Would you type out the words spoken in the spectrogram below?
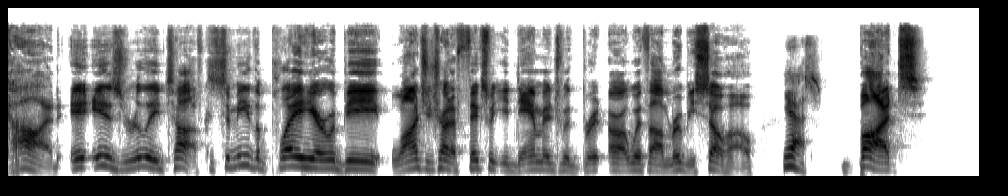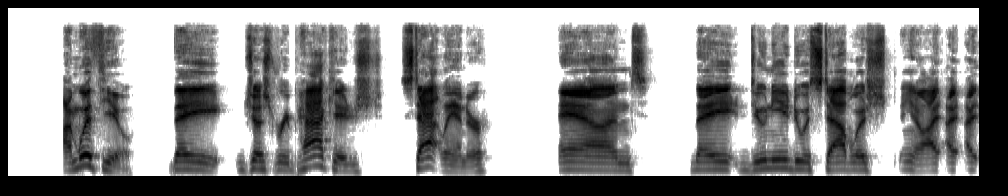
God, it is really tough because to me the play here would be why don't you try to fix what you damaged with Brit or with um, Ruby Soho? Yes, but I'm with you. They just repackaged Statlander, and they do need to establish. You know, I I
